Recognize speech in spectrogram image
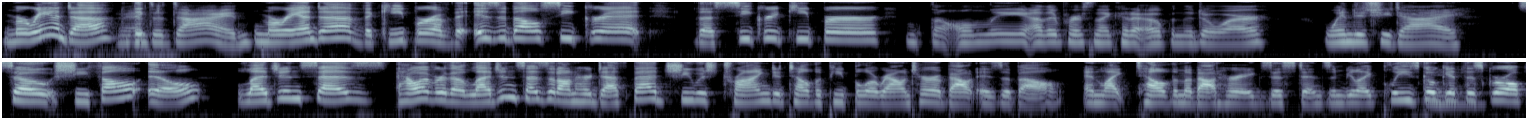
Miranda, no. the Miranda died. Miranda, the keeper of the Isabel secret, the secret keeper. The only other person that could have opened the door. When did she die? So she fell ill. Legend says, however, the legend says that on her deathbed, she was trying to tell the people around her about Isabel and like tell them about her existence and be like, please go get this girl.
